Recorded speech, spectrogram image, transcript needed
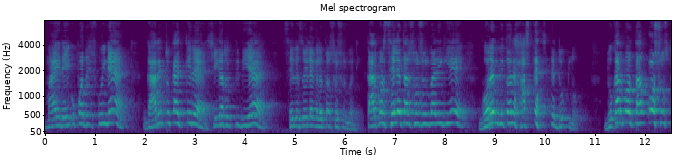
মায়ের এই উপদেশ শুই না গাড়ি একটু কাজ করে সিগারতি দিয়ে ছেলে চলে গেল তার শ্বশুর বাড়ি তারপর ছেলে তার শ্বশুর বাড়ি গিয়ে ঘরের ভিতরে হাসতে হাসতে ঢুকলো। ঢোকার পর তার অসুস্থ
